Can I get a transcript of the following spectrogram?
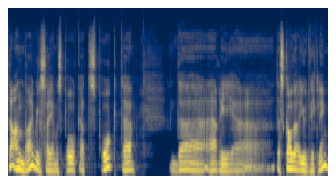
Det andre jeg vil si om språk, er at språk det, det, i, eh, det skal være i utvikling.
